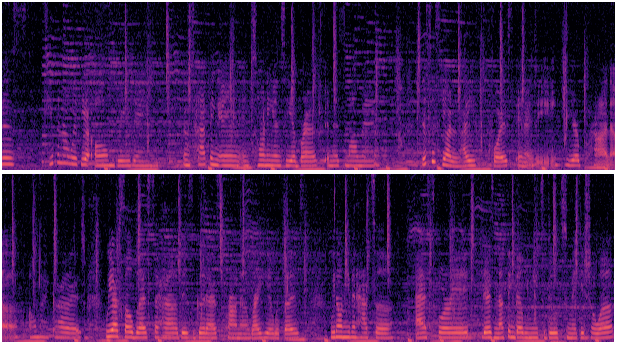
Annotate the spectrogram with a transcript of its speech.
Just keeping up with your own breathing and tapping in and tuning into your breath in this moment. This is your life force energy, your prana. Oh my gosh. We are so blessed to have this good ass prana right here with us. We don't even have to ask for it. There's nothing that we need to do to make it show up.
